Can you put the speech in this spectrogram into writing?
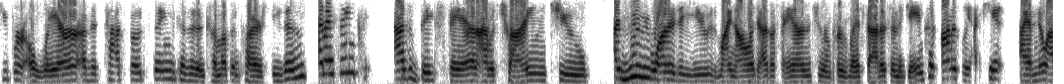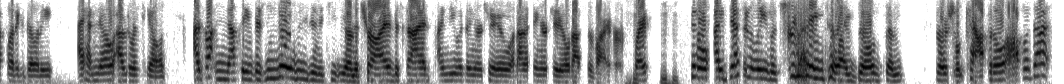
super aware of this past votes thing because it had come up in prior seasons. And I think as a big fan, I was trying to, I really wanted to use my knowledge as a fan to improve my status in the game because honestly, I can't, I have no athletic ability. I have no outdoor skills. I've got nothing. There's no reason to keep me on the tribe besides I knew a thing or two about a thing or two about Survivor, right? so I definitely was trying to like build some social capital off of that.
